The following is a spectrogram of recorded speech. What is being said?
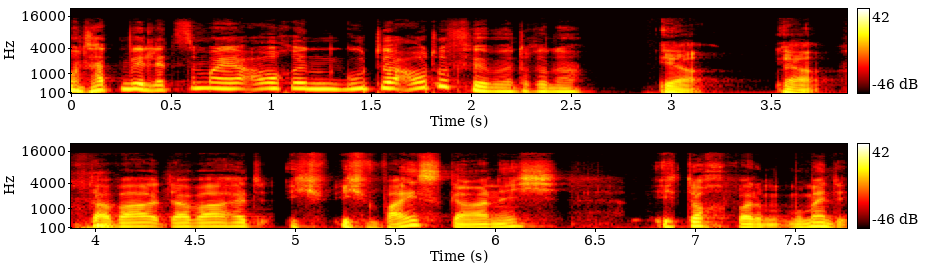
Und hatten wir letztes Mal ja auch in gute Autofilme drin. Ja, ja. Da war, da war halt, ich, ich weiß gar nicht, ich doch, warte, Moment.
